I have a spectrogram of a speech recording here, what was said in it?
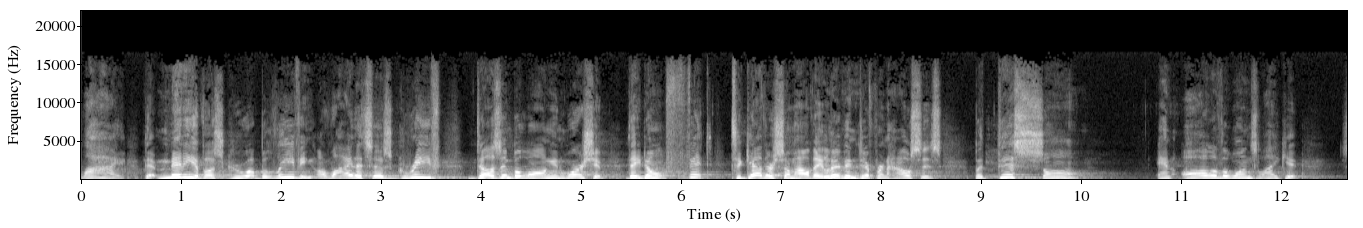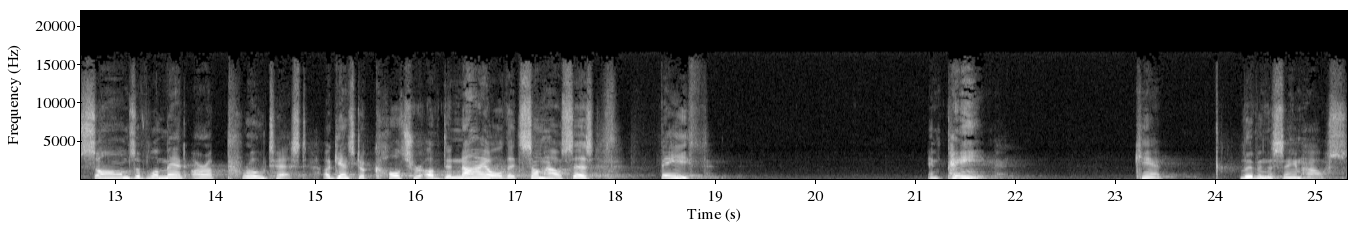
lie that many of us grew up believing, a lie that says grief doesn't belong in worship. They don't fit together somehow, they live in different houses. But this psalm and all of the ones like it Psalms of lament are a protest against a culture of denial that somehow says faith and pain can't live in the same house.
